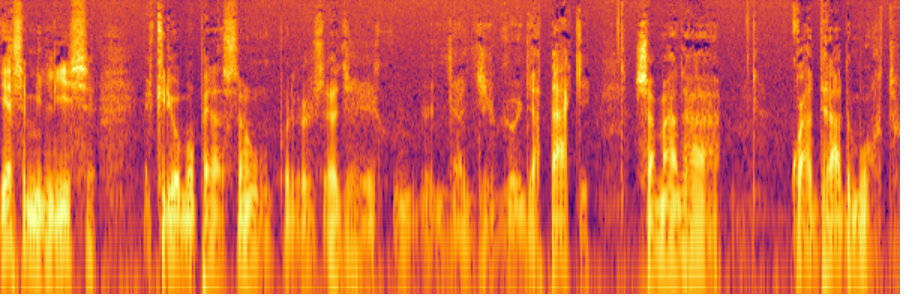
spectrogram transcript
E essa milícia criou uma operação de, de, de, de ataque chamada Quadrado Morto,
